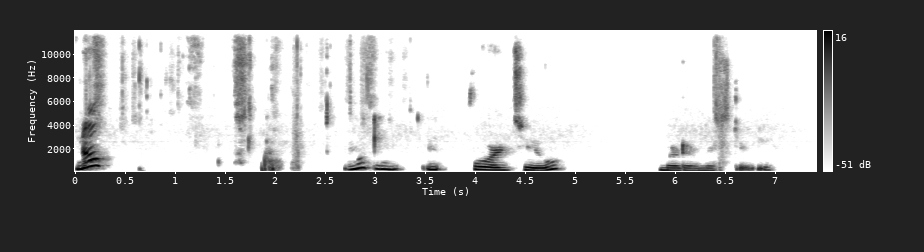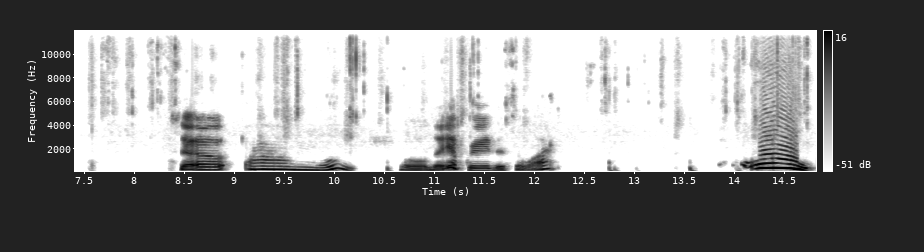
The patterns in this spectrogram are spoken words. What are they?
No. I'm looking forward to Murder Mystery. So, um, ooh, well, they upgraded this a lot. Oh!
